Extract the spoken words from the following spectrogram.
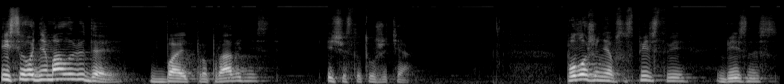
І сьогодні мало людей дбають про праведність і чистоту життя. Положення в суспільстві, бізнес,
